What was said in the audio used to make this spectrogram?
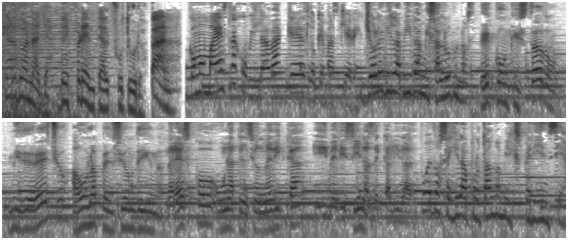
Ricardo Anaya, de frente al futuro. PAN. Como maestra jubilada, ¿qué es lo que más quiere? Yo le di la vida a mis alumnos. He conquistado mi derecho a una pensión digna. Merezco una atención médica y medicinas de calidad. Puedo seguir aportando mi experiencia.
